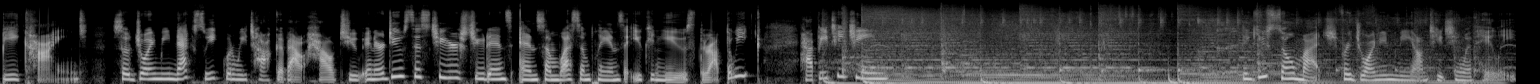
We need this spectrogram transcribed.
be kind. So join me next week when we talk about how to introduce this to your students and some lesson plans that you can use throughout the week. Happy teaching! Thank you so much for joining me on Teaching with Haley.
